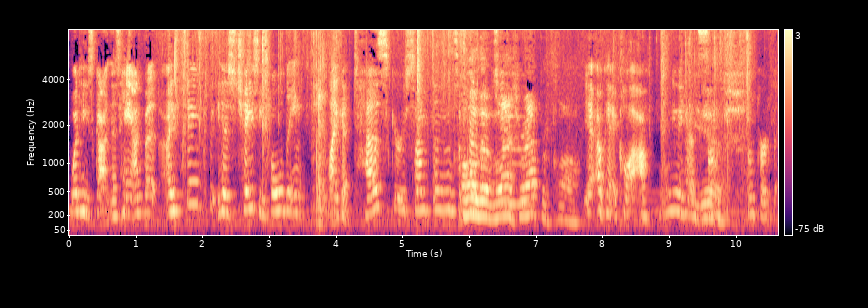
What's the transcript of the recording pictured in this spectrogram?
what he's got in his hand, but I think his chase he's holding like a tusk or something. some Oh, the last tube. raptor claw. Yeah, okay, claw. I knew he had some Yes. some part of.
